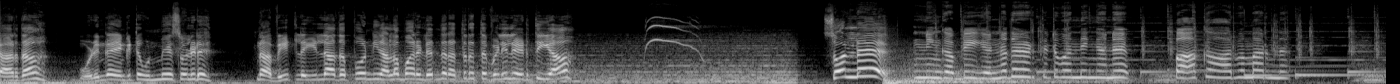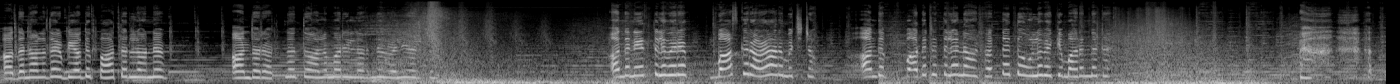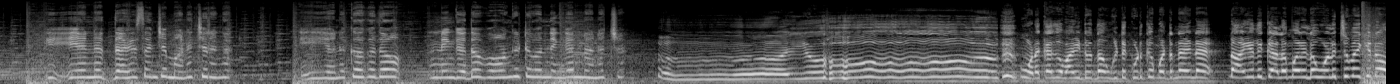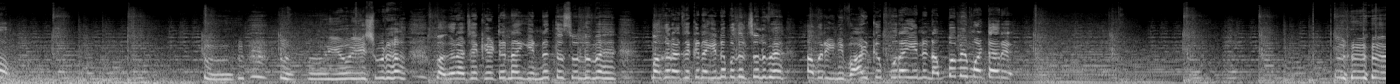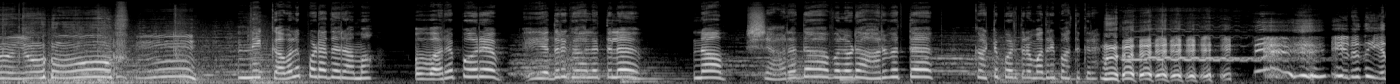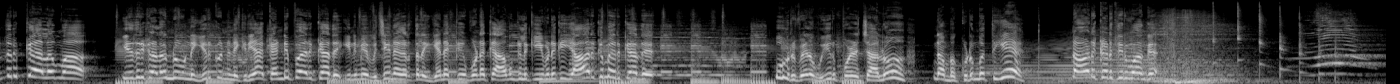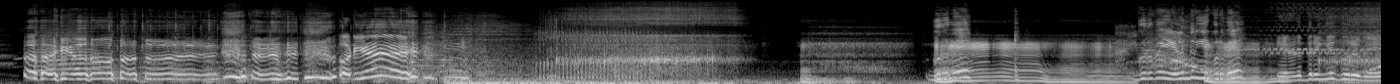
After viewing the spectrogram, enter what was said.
சாரதா ஒழுங்கா என்கிட்ட உண்மையை சொல்லிடு. நான் வீட்ல இல்லாதப்போ நீ அலமாரில இருந்து ரத்தினத்தை வெளியில எடுத்தியா? சொல்லு! நீங்க அப்படி என்னதான் எடுத்துட்டு வந்தீங்கன்னு பார்க்க ஆர்வமா இருந்தேன். அதனாலதான் எப்படியாவது பாத்திரலான்னு அந்த ரத்னத்தை அலமாரியில இருந்து வெளியே அந்த நேரத்துல வேற பாஸ்கர் அழ ஆரம்பிச்சிட்டான். அந்த பதட்டத்துல நான் ரத்தத்தை உள்ள வைக்க மறந்துட்டேன். என்ன தயவு செஞ்சு மன்னிச்சிருங்க. எனக்காக தான் நீங்க ஏதோ வாங்கிட்டு வந்தீங்கன்னு நினைச்சேன். ஐயோ உனக்காக வாங்கிட்டு வந்தா உங்ககிட்ட கொடுக்க மாட்டேனா என்ன? நான் எதுக்கு அலமாரில ஒளிச்சு வைக்கணும்? ஐயோ ஈஸ்வரா மகாராஜா கேட்ட நான் என்னத்த சொல்லுவேன்? மகாராஜாக்கு நான் என்ன பதில் சொல்லுவேன்? அவர் இனி வாழ்க்கை பூரா என்ன நம்பவே மாட்டாரு. ஐயோ நீ கவலைப்படாத ராமா. வரப்போற எதிர்காலத்துல நான் சாரதா அவளோட ஆர்வத்தை கட்டுப்படுத்துற மாதிரி பாத்துக்கிறேன். எனது எதிர்காலமா? எதிர்காலம்னு ஒண்ணு இருக்கும்னு நினைக்கிறியா? கண்டிப்பா இருக்காது. இனிமே விஜயநகரத்துல எனக்கு உனக்கு அவங்களுக்கு இவனுக்கு யாருக்குமே இருக்காது. ஒருவேளை உயிர் பொழைச்சாலும் நம்ம குடும்பத்தையே நாடு கடத்திடுவாங்க. ஐயோ. அடியே. குருவே. குருவே எழுந்திருங்க குருவே. எழுதுறீங்க குருவே.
